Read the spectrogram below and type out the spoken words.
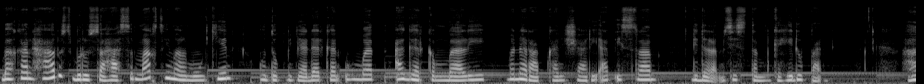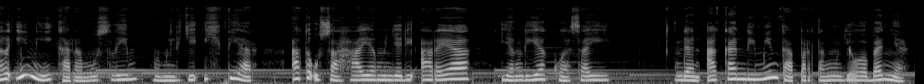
Bahkan harus berusaha semaksimal mungkin untuk menyadarkan umat agar kembali menerapkan syariat Islam di dalam sistem kehidupan. Hal ini karena Muslim memiliki ikhtiar atau usaha yang menjadi area yang dia kuasai dan akan diminta pertanggungjawabannya.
